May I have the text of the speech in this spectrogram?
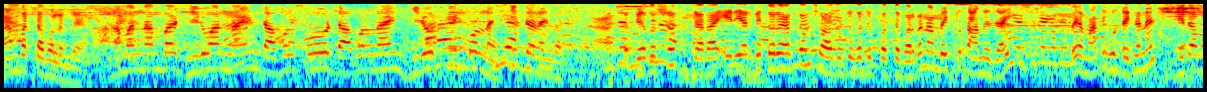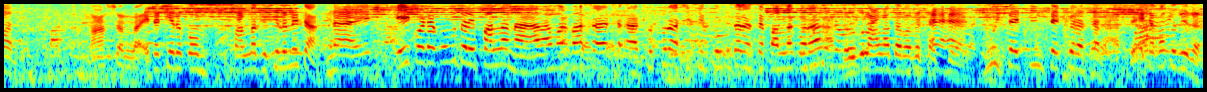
নাম্বারটা বলেন ভাইয়া। আমার number zero one nine double four double nine zero triple nine. তিনটা নাইন আচ্ছা প্রিয় দর্শক যারা এরিয়ার ভিতরে আছেন সহজে যোগাযোগ করতে পারবেন। আমরা একটু দামে যাই। ভাইয়া মাটি কোনটা এখানে? এটা মাদি। মাশাল্লাহ এটা কীরকম? পাল্লা দিছিলেন এটা? না এই- কটা কবুতর এই পাল্লা না আর আমার বাসায় সত্তর আশি পিস কবুতর আছে পাল্লা করা। আচ্ছা ওইগুলো আলাদাভাবে সাইড হ্যাঁ করে দুই সাইড তিন সাইড করা ছাড়া। আচ্ছা এটা কত দিবেন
